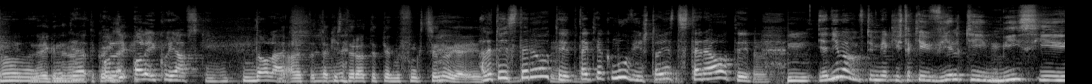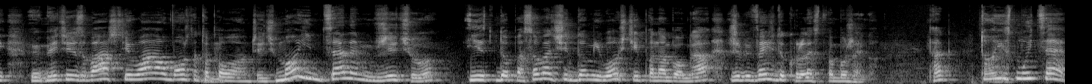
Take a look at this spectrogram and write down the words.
No, i generalnie ja, tylko ole, idzie... Olej kujawski, dolać. No, ale to, taki stereotyp jakby funkcjonuje. Ale to jest stereotyp, tak jak mówisz, to jest stereotyp. Mm, ja nie mam w tym jakiejś takiej wielkiej misji, wiecie, zobaczcie, wow, można to połączyć. Moim celem w życiu jest dopasować się do miłości Pana Boga, żeby wejść do Królestwa Bożego. Tak? To jest mój cel.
